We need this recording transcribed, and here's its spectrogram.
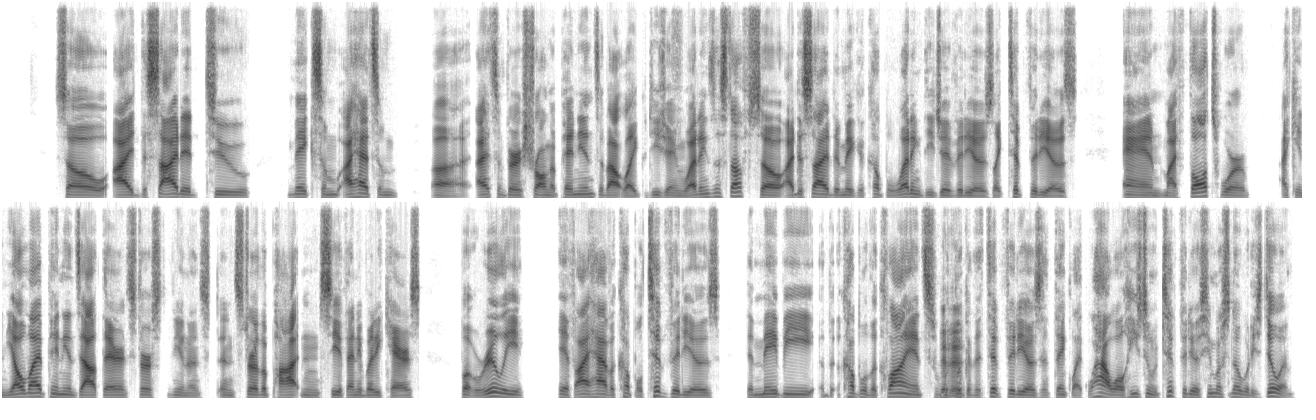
so I decided to make some. I had some. Uh, I had some very strong opinions about like DJing weddings and stuff. So I decided to make a couple wedding DJ videos, like tip videos. And my thoughts were, I can yell my opinions out there and stir, you know, and, stir the pot and see if anybody cares. But really, if I have a couple tip videos, then maybe a couple of the clients would Mhm. look at the tip videos and think like, wow, well, he's doing tip videos. He must know what he's doing.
